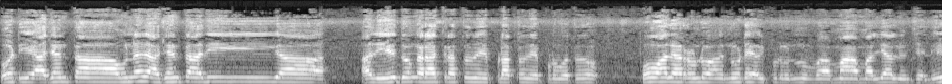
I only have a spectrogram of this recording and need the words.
ఒకటి అజంతా ఉన్నది అజంతా అది ఇక అది ఏ దొంగ రాత్రి వస్తుందో ఎప్పుడు వస్తుందో ఎప్పుడు పోతుందో పోవాలి రెండు నూట ఇప్పుడు మా మల్యాల నుంచి వెళ్ళి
